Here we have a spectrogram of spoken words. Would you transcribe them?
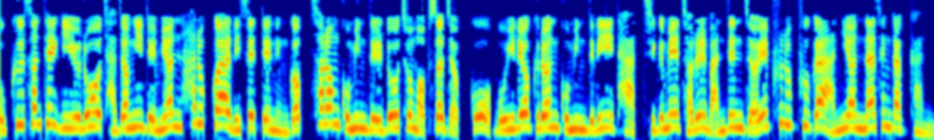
오크 선택 이후로 자정이 되면 하루과 리셋되는 것처럼 고민들도 좀 없어졌고 오히려 그런 고민들이 다 지금의 저를 만든 저의 프루프가 아니었나 생각한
